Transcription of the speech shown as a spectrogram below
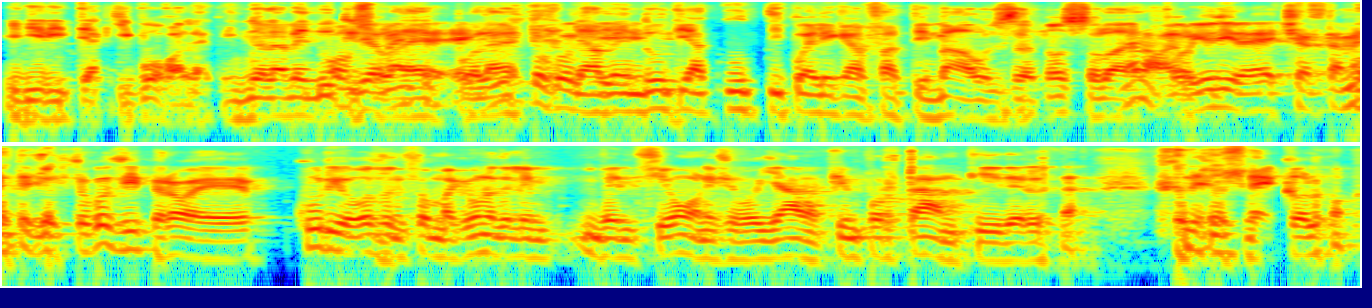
i diritti a chi vuole. Quindi non li ha venduti Ovviamente solo a Apple, eh, li ha venduti a tutti quelli che hanno fatto i mouse, non solo a no, Apple. No, voglio dire, è certamente giusto così, però è curioso insomma, che una delle invenzioni, se vogliamo, più importanti del, del secolo,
